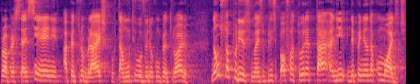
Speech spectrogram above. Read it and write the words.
própria CSN, a Petrobras, por estar muito envolvida com petróleo. Não só por isso, mas o principal fator é estar ali dependendo da commodity.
